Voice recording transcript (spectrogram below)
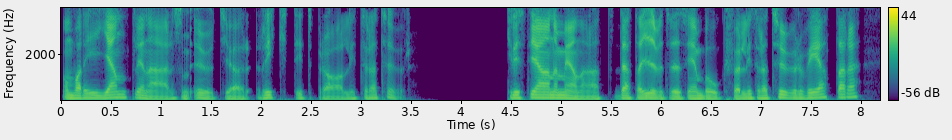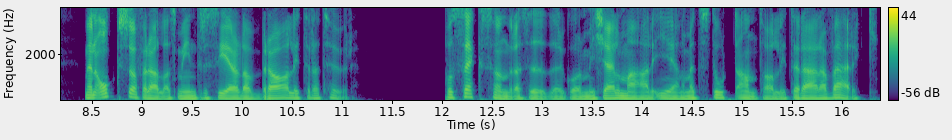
om vad det egentligen är som utgör riktigt bra litteratur. Christiane menar att detta givetvis är en bok för litteraturvetare, men också för alla som är intresserade av bra litteratur. På 600 sidor går Michel Mar igenom ett stort antal litterära verk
